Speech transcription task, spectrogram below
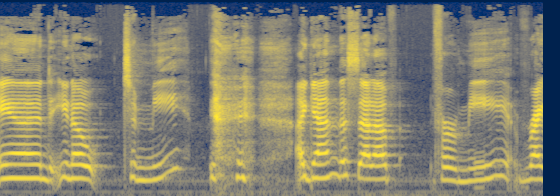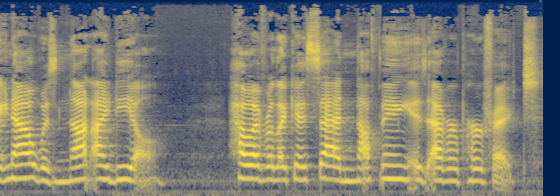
And, you know, to me, again, the setup for me right now was not ideal. However, like I said, nothing is ever perfect.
